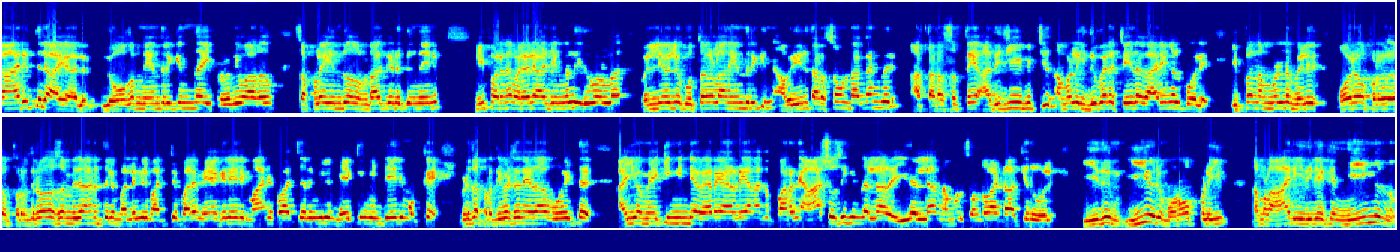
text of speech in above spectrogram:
കാര്യത്തിലായാലും ലോകം നിയന്ത്രിക്കുന്ന ഈ പ്രകൃതിവാതകം സപ്ലൈ ചെയ്യുന്നത് ഉണ്ടാക്കിയെടുക്കുന്നതിനും ഈ പറയുന്ന പല രാജ്യങ്ങളിൽ ഇതുപോലുള്ള വലിയ വലിയ കുത്തകളാണ് നിയന്ത്രിക്കുന്നത് അവരിന് തടസ്സം ഉണ്ടാക്കാൻ വരും. ആ തടസ്സത്തെ അതിജീവിച്ച് നമ്മൾ ഇതുവരെ ചെയ്ത കാര്യങ്ങൾ പോലെ ഇപ്പൊ നമ്മളുടെ വെളി ഓരോ പ്ര- പ്രതിരോധ സംവിധാനത്തിലും അല്ലെങ്കിൽ മറ്റ് പല മേഖലയിലും മാനുഫാക്ചറിംഗിലും മേക്കിംഗ് ഇന്ത്യയിലും ഒക്കെ ഇവിടുത്തെ പ്രതിപക്ഷ നേതാവ് പോയിട്ട് അയ്യോ മേക്കിംഗ് ഇന്ത്യ വേറെ ആരുടെയാന്നൊക്കെ പറഞ്ഞ് ആശ്വസിക്കുന്നതല്ലാതെ ഇതെല്ലാം നമ്മൾ സ്വന്തമായിട്ട് ആക്കിയതുപോലെ ഇതും ഈ ഒരു മൊണോപ്പൊളിയും നമ്മൾ ആ രീതിയിലേക്ക് നീങ്ങുന്നു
